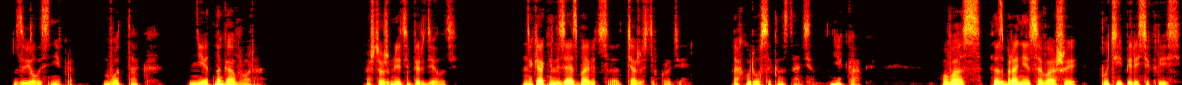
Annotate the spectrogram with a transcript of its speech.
— взвилась Ника. «Вот так. Нет наговора». «А что же мне теперь делать?» «Никак нельзя избавиться от тяжести в груди», — нахмурился Константин. «Никак. У вас с избранницей вашей пути пересеклись.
